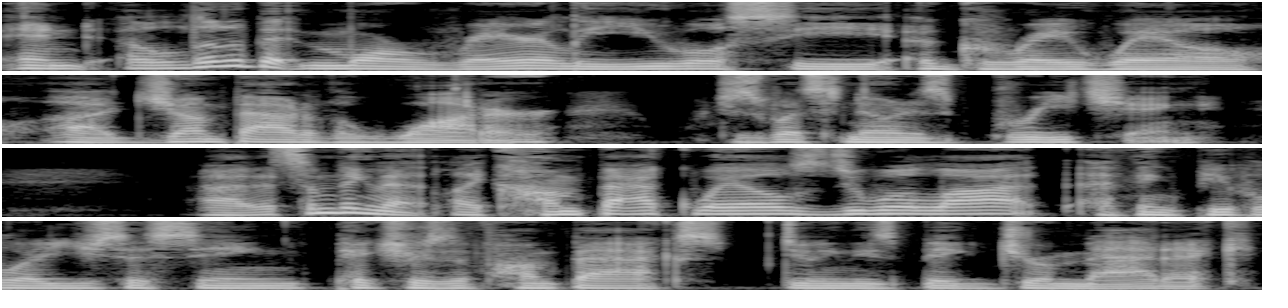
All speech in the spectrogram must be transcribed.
And a little bit more rarely, you will see a gray whale uh, jump out of the water, which is what's known as breaching. Uh, that's something that like humpback whales do a lot. I think people are used to seeing pictures of humpbacks doing these big dramatic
